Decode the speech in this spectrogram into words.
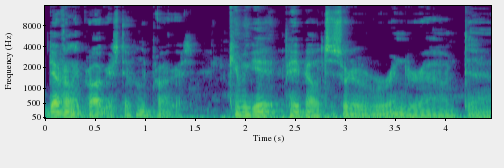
definitely progress, definitely progress. Can we get PayPal to sort of render out uh,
